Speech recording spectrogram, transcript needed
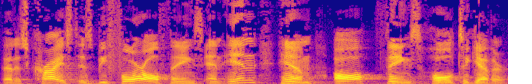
that is Christ, is before all things, and in him all things hold together."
